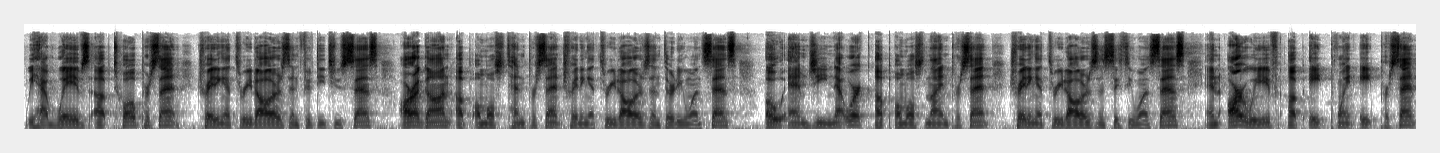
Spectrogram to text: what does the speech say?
We have Waves up 12%, trading at $3.52. Aragon up almost 10%, trading at $3.31. OMG Network up almost 9%, trading at $3.61. And Arweave up 8.8%,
